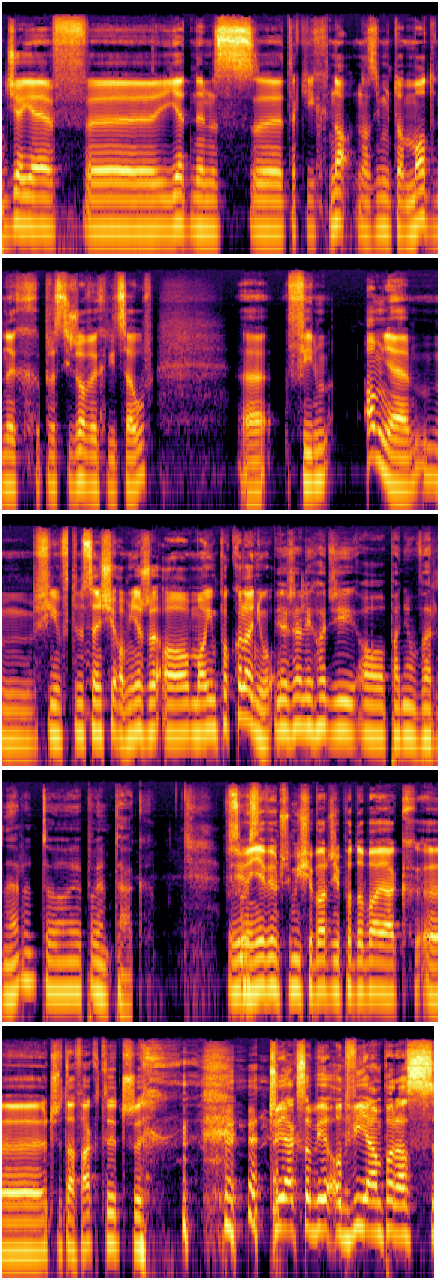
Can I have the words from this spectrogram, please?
dzieje w e, jednym z takich, no nazwijmy to modnych, prestiżowych liceów. Film o mnie, mm, film w tym sensie o mnie, że o moim pokoleniu. Jeżeli chodzi o panią Werner, to ja powiem tak. W sumie jest... nie wiem, czy mi się bardziej podoba, jak e, czyta fakty, czy, czy jak sobie odwijam po raz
